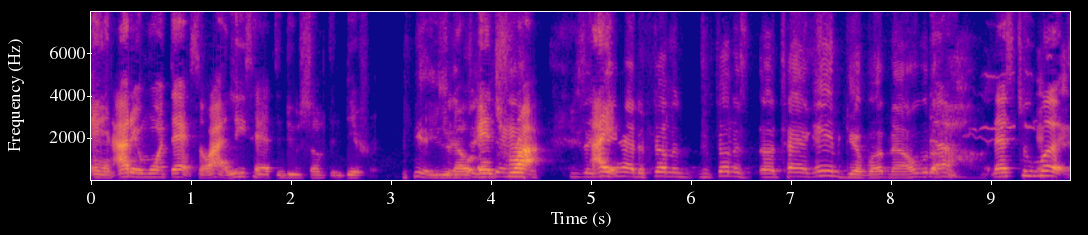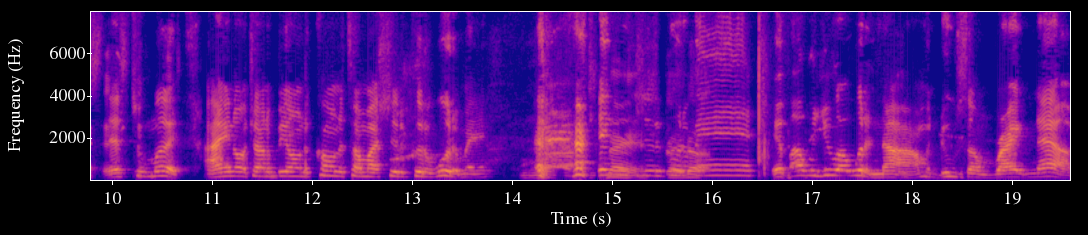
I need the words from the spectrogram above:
and I didn't want that, so I at least had to do something different. Yeah, you, you know, you and try. You said you I had the felon the felon uh, tag and give up. Now hold no, up. That's too much. that's too much. I ain't not trying to be on the corner talking about shoulda, coulda, woulda, man. Right. shoulda, coulda, man. If I was you, I would have. Nah, I'm gonna do something right now.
